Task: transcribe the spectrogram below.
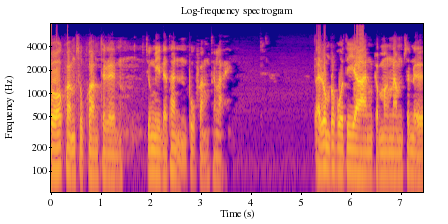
ขอความสุขความเจริญจงมีแด่ท่านผู้ฟังทั้งหลาย แต่รมพระโพธิญาณกำลังนำเสนอ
